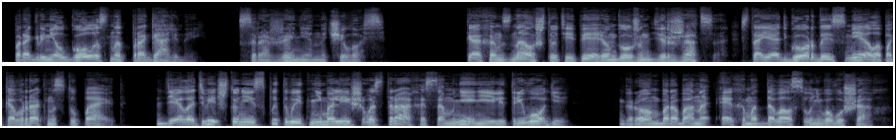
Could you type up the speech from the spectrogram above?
— прогремел голос над прогалиной. Сражение началось. Кахан знал, что теперь он должен держаться, стоять гордо и смело, пока враг наступает, делать вид, что не испытывает ни малейшего страха, сомнения или тревоги. Гром барабана эхом отдавался у него в ушах.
